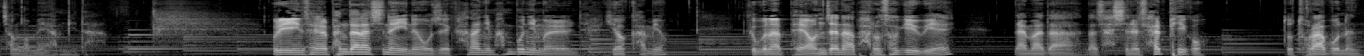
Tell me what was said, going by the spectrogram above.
점검해야 합니다. 우리의 인생을 판단하시는 이는 오직 하나님 한 분임을 늘 기억하며 그분 앞에 언제나 바로 서기 위해 날마다 나 자신을 살피고 또 돌아보는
